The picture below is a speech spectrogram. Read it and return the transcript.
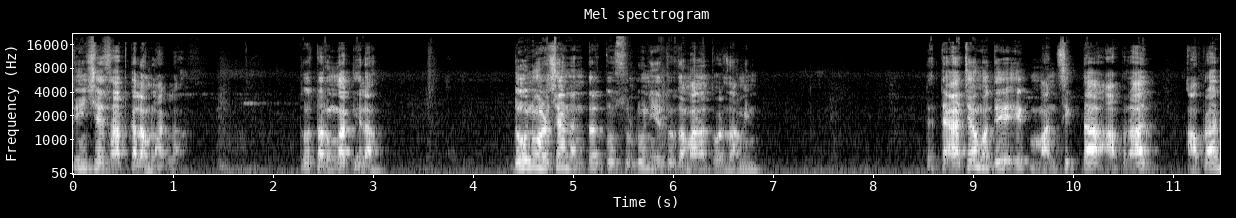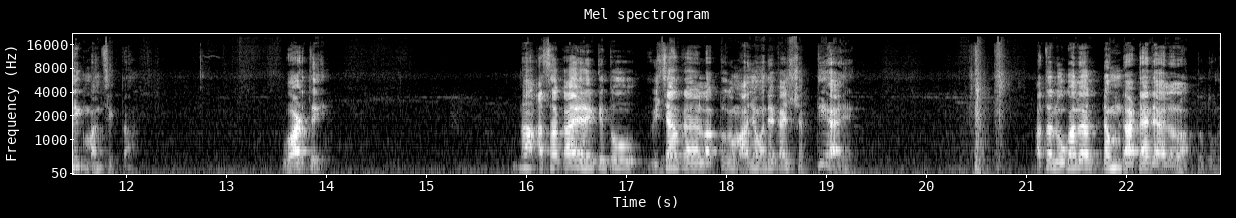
तीनशे सात कलम लागला. तो तरुंगा केला दोन वर्षानंतर तो सुटून येतो जमानतवर जामीन. तर त्याच्यामध्ये एक मानसिकता अपराध आपराधिक मानसिकता वाढते. ना असा काय आहे की तो विचार करायला लागतो की माझ्यामध्ये काय शक्ती आहे. आता लोकांना दम डाटा द्यायला लागतो तो.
